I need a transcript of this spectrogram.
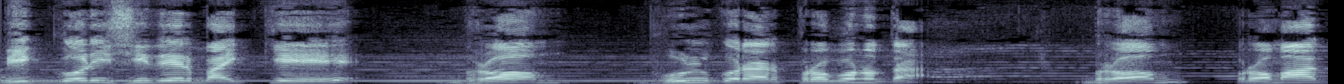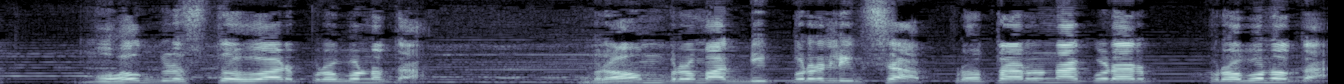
বিজ্ঞ ঋষিদের বাক্যে ভ্রম, ভুল করার প্রবণতা। ভ্রম, প্রমাদ, মোহগ্রস্ত হওয়ার প্রবণতা। ভ্রম, প্রমাদ, বিপ্রলিপসা, প্রতারণা করার প্রবণতা।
